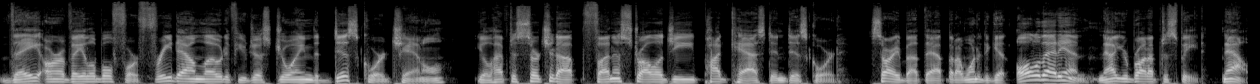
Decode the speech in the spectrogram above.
They are available for free download if you just join the Discord channel. You'll have to search it up Fun Astrology Podcast in Discord. Sorry about that, but I wanted to get all of that in. Now you're brought up to speed. Now,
